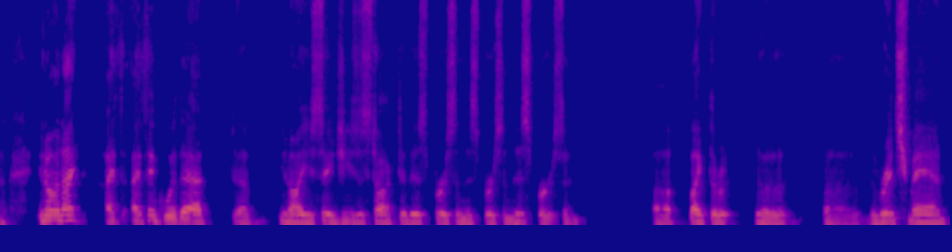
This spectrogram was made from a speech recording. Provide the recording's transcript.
You know, and I, I, th- I think with that, uh, you know, you say Jesus talked to this person, this person, this person, uh, like the the uh, the rich man.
